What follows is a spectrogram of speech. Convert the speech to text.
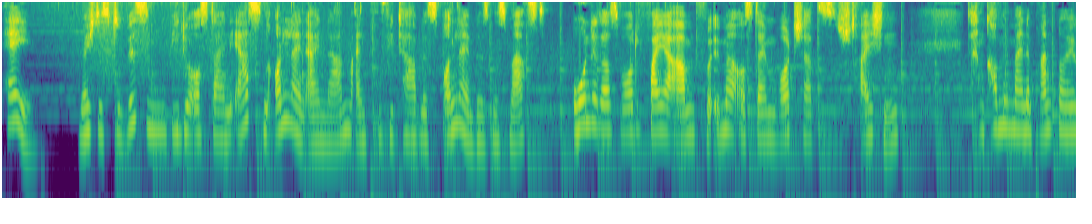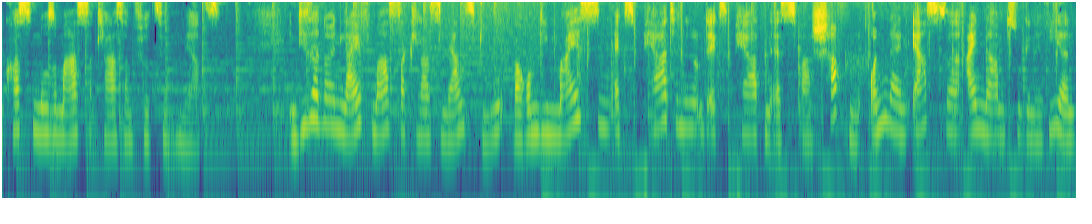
Hey, Möchtest du wissen, wie du aus deinen ersten Online-Einnahmen ein profitables Online-Business machst, ohne das Wort Feierabend für immer aus deinem Wortschatz streichen? Dann komm in meine brandneue kostenlose Masterclass am 14. März. In dieser neuen Live-Masterclass lernst du, warum die meisten Expertinnen und Experten es zwar schaffen, online erste Einnahmen zu generieren,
